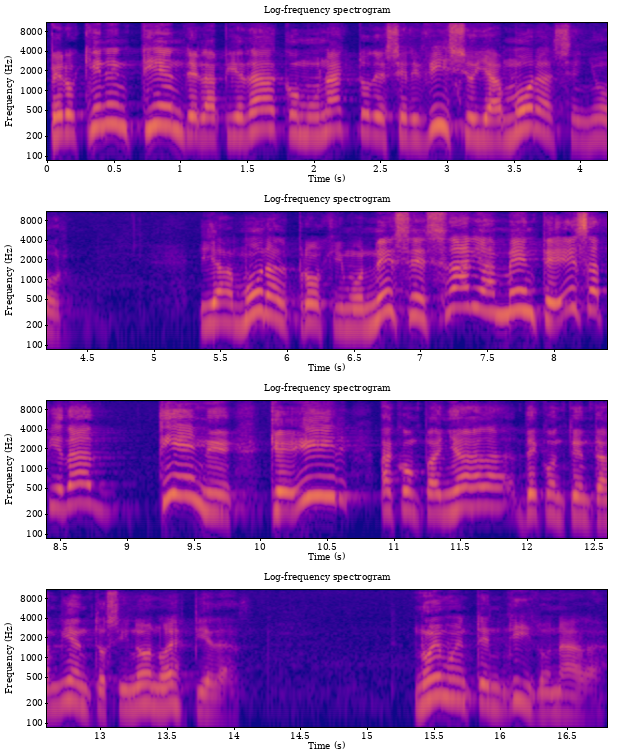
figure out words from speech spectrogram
Pero quien entiende la piedad como un acto de servicio y amor al Señor y amor al prójimo, necesariamente esa piedad tiene que ir acompañada de contentamiento, si no, no es piedad. No hemos entendido nada.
